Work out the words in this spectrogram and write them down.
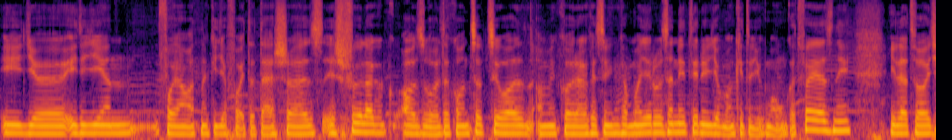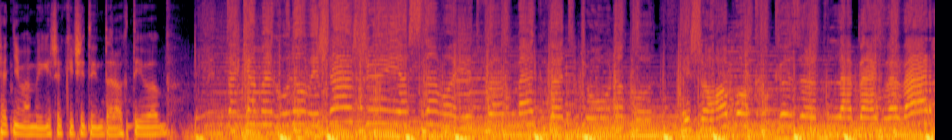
így, uh, így egy ilyen folyamatnak így a folytatása ez, és főleg az volt a koncepció, amikor elkezdtünk inkább magyarul zenét írni, hogy jobban ki tudjuk magunkat fejezni, illetve hogy hát nyilván mégis egy kicsit interaktívabb. Nekem megunom és elsüllyesztem a hétfőn megvett csónakot És a habok között lebegve várlak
